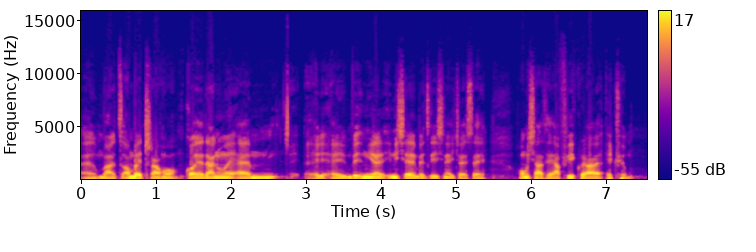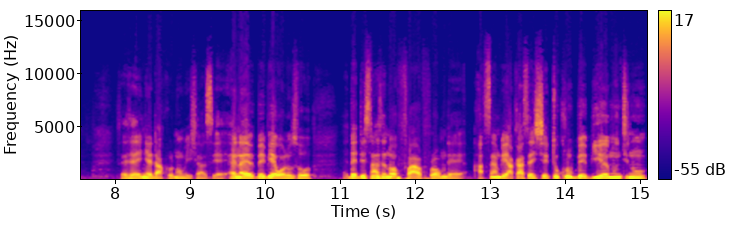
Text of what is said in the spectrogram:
um, but I'm better because I know um, initial investigation. I say, home shall say, I feel cry a trim. Say, say, yeah, that no shall say, and uh, maybe I want also the distance is not far from the assembly. I can say, she took root baby, a muntino,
